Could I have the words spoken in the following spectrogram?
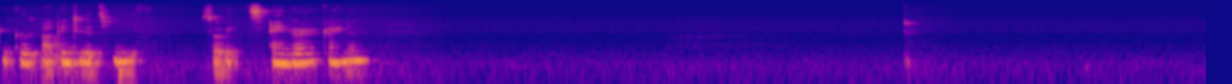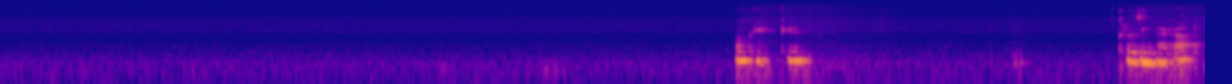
It goes up into the teeth, so it's anger, kind of. Okay, good. Closing back up.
